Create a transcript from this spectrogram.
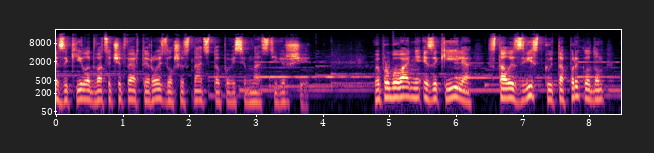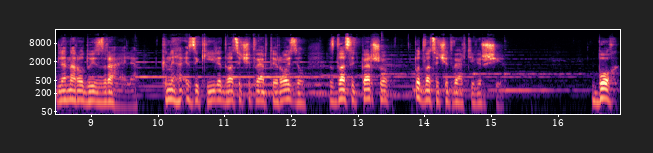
Езекіла 24 розділ 16 по 18 вірші. Випробування Езекіїля стали звісткою та прикладом для народу Ізраїля. Книга Езекіїля, 24 розділ з 21 по 24 вірші. Бог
